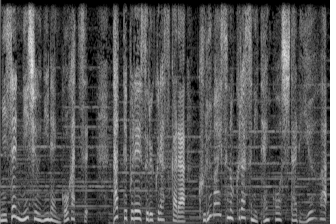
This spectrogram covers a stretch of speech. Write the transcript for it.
2022年5月立ってプレーするクラスから車椅子のクラスに転向した理由は？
